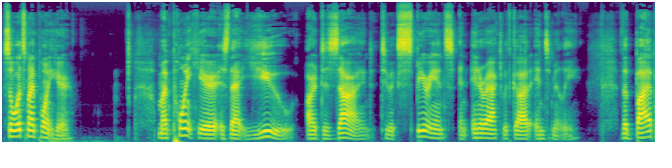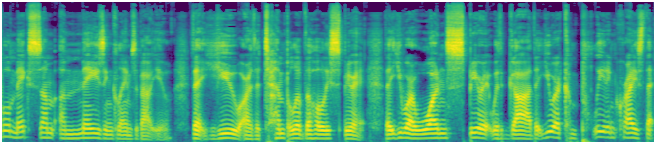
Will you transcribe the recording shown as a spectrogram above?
So, what's my point here? My point here is that you are designed to experience and interact with God intimately. The Bible makes some amazing claims about you that you are the temple of the Holy Spirit, that you are one spirit with God, that you are complete in Christ, that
